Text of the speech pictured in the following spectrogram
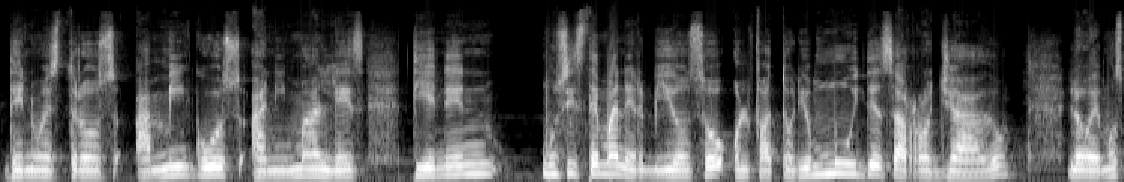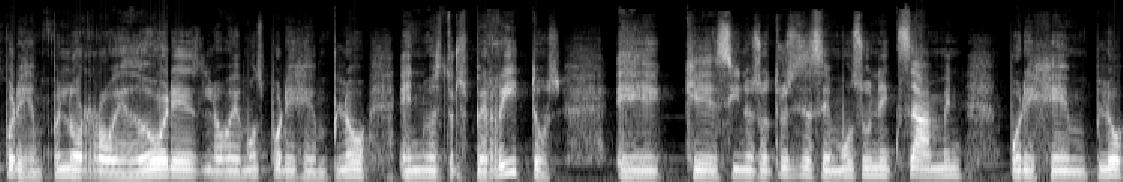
de nuestros amigos animales, tienen un sistema nervioso olfatorio muy desarrollado. Lo vemos, por ejemplo, en los roedores, lo vemos, por ejemplo, en nuestros perritos, eh, que si nosotros hacemos un examen, por ejemplo,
